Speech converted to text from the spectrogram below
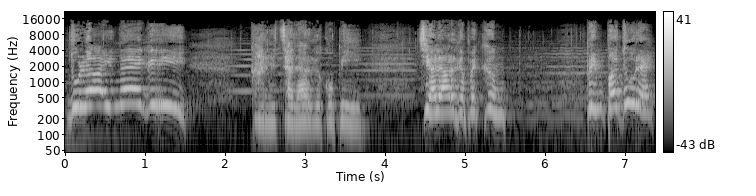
dulai negri, care îți aleargă copiii, ți aleargă pe câmp, prin pădure.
